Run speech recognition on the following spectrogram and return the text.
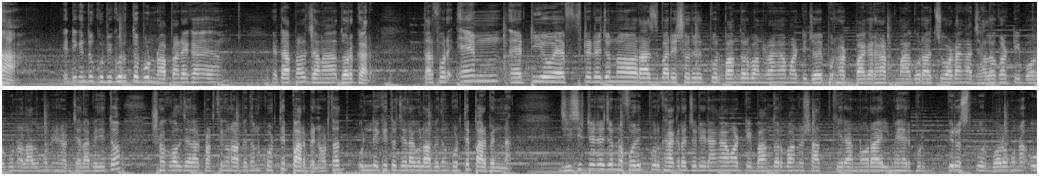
না। এটি কিন্তু খুবই গুরুত্বপূর্ণ। আপনার এটা আপনার জানা দরকার। তারপর এম টিওএফ ট্রেডের জন্য রাজবাড়ী, শরীয়তপুর, বান্দরবান রাঙামাটি জয়পুরহাট, বাগেরহাট, মাগুরা, চুয়াডাঙ্গা, ঝালকাঠি, বরগুনা, লালমনিরহাট জেলা ব্যতীত সকল জেলার প্রার্থীগণ আবেদন করতে পারবেন। অর্থাৎ উল্লেখিত জেলাগুলো আবেদন করতে পারবেন না। জিসি ট্রেডের জন্য ফরিদপুর, খাগড়াছড়ি রাঙামাটি বান্দরবান, সাতক্ষীরা, নড়াইল, মেহেরপুর, পিরোজপুর, বরগুনা ও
